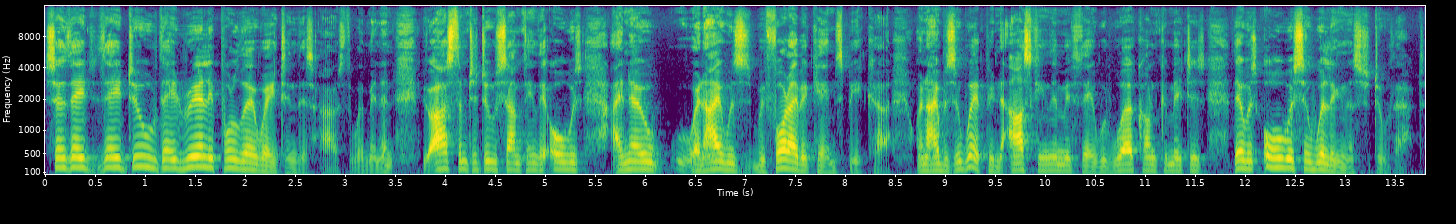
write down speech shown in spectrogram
So they, they do, they really pull their weight in this house, the women. And you ask them to do something, they always, I know when I was, before I became Speaker, when I was a whip, in asking them if they would work on committees, there was always a willingness to do that.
